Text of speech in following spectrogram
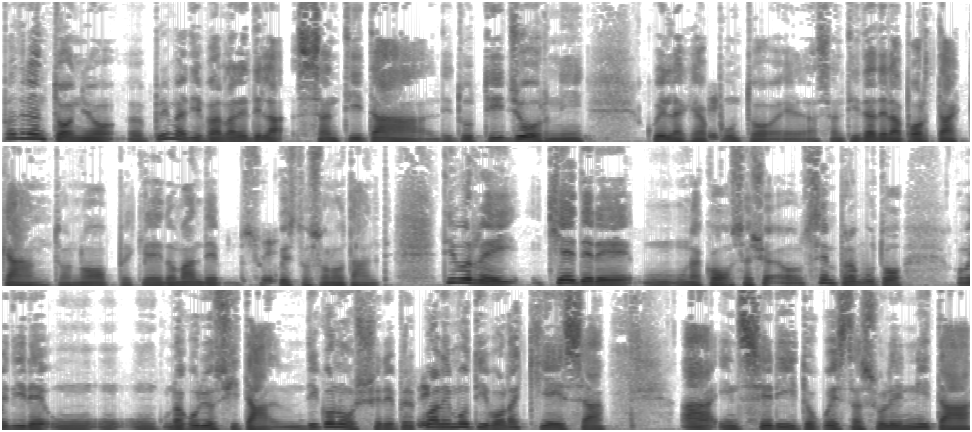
Padre Antonio, eh, prima di parlare della santità di tutti i giorni, quella che appunto è la santità della porta accanto, no? perché le domande su sì. questo sono tante, ti vorrei chiedere una cosa, cioè ho sempre avuto come dire, un, un, una curiosità di conoscere per sì. quale motivo la Chiesa ha inserito questa solennità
